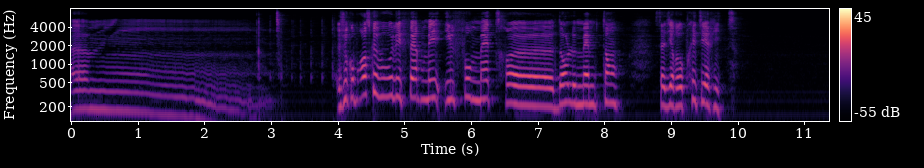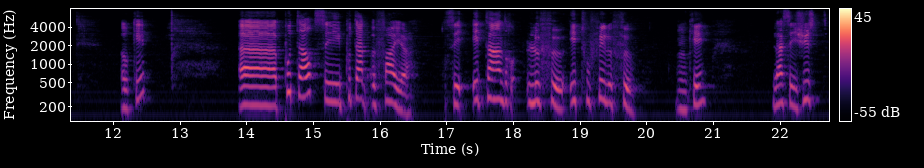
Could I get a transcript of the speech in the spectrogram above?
um, je comprends ce que vous voulez faire, mais il faut mettre euh, dans le même temps, c'est-à-dire au prétérite. Ok? Euh, Put out, c'est put out a fire. C'est éteindre le feu, étouffer le feu. Ok? Là, c'est juste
